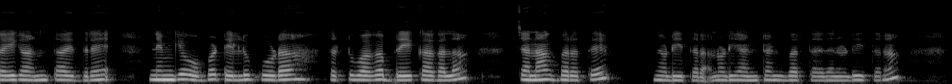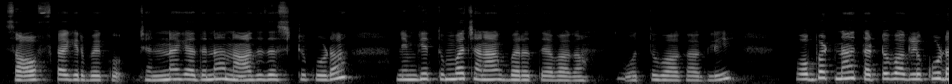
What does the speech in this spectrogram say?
ಕೈಗೆ ಅಂಟ್ತಾ ಇದ್ದರೆ ನಿಮಗೆ ಒಬ್ಬಟ್ಟು ಎಲ್ಲೂ ಕೂಡ ತಟ್ಟುವಾಗ ಬ್ರೇಕ್ ಆಗಲ್ಲ. ಚೆನ್ನಾಗಿ ಬರುತ್ತೆ. ನೋಡಿ, ಈ ಥರ. ನೋಡಿ ಅಂಟಂಟು ಬರ್ತಾ ಇದೆ. ನೋಡಿ, ಈ ಥರ ಸಾಫ್ಟಾಗಿರಬೇಕು ಚೆನ್ನಾಗಿ ಅದನ್ನು ನಾದದಷ್ಟು ಕೂಡ ನಿಮಗೆ ತುಂಬ ಚೆನ್ನಾಗಿ ಬರುತ್ತೆ ಆವಾಗ ಒತ್ತುವಾಗಲಿ ಒಬ್ಬಟ್ಟನ್ನ ತಟ್ಟುವಾಗಲೂ ಕೂಡ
